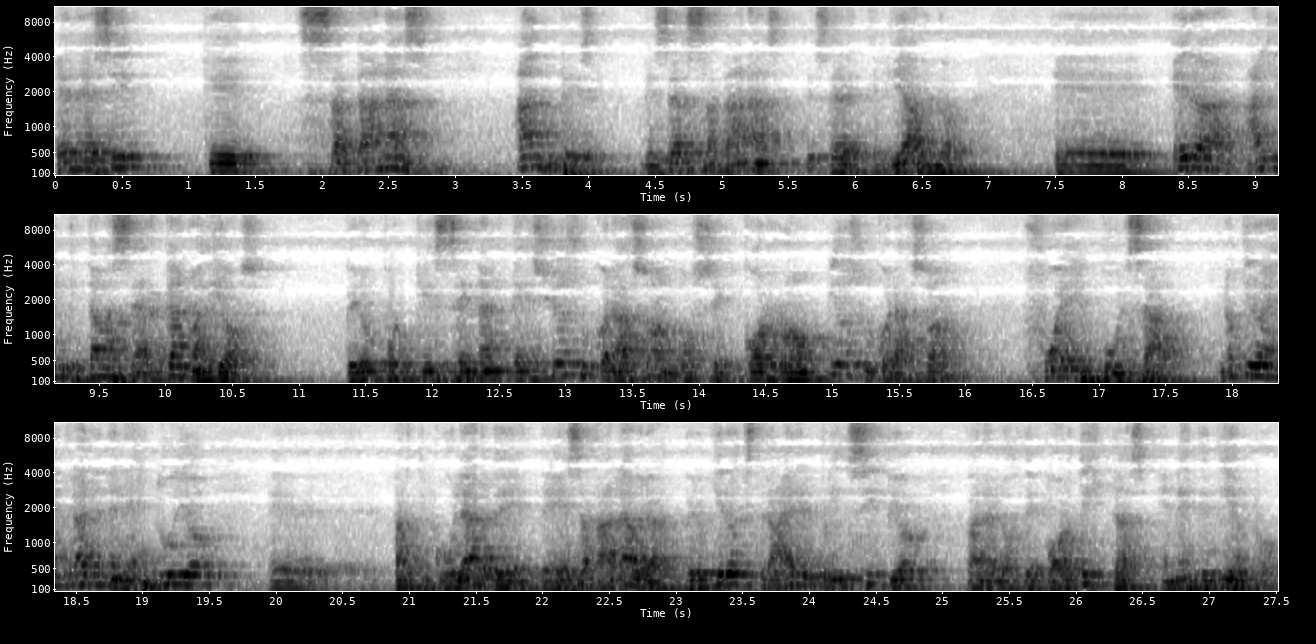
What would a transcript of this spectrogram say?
Es decir, que Satanás, antes de ser Satanás, de ser el diablo, eh, era alguien que estaba cercano a Dios, pero porque se enalteció su corazón o se corrompió su corazón, fue expulsado. No quiero entrar en el estudio eh, particular de, de esa palabra, pero quiero extraer el principio para los deportistas en este tiempo,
